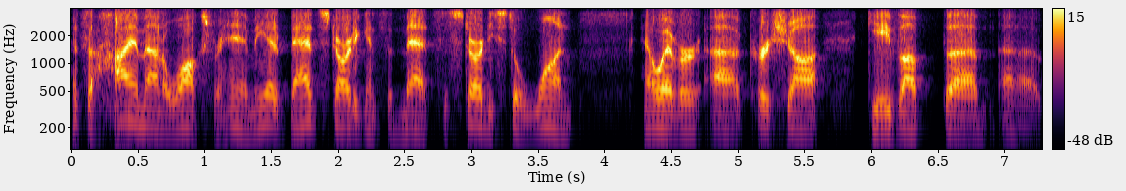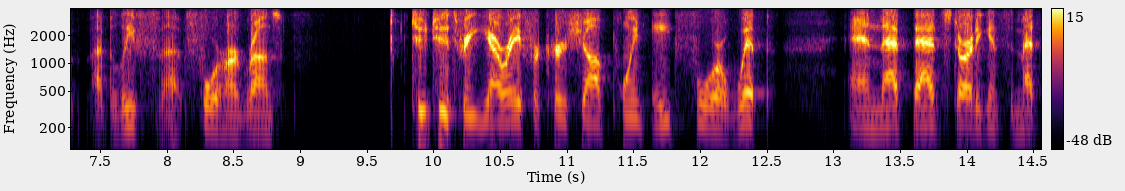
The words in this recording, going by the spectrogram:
That's a high amount of walks for him. He had a bad start against the Mets. The start he still won. However, uh, Kershaw gave up, uh, uh, I believe, uh, four earned runs. 2.23 ERA for Kershaw, .84 WHIP, and that bad start against the Mets,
